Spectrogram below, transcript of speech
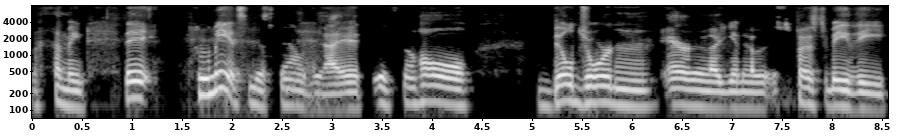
I mean, they for me it's nostalgia. It, it's the whole Bill Jordan era. You know, supposed to be the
